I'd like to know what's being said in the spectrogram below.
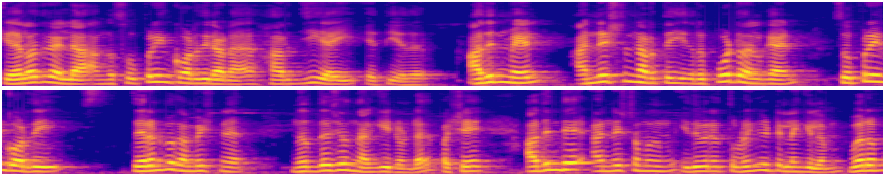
കേരളത്തിലല്ല അങ്ങ് സുപ്രീം കോടതിയിലാണ് ഹർജിയായി എത്തിയത്. അതിന്മേൽ അന്വേഷണം നടത്തി റിപ്പോർട്ട് നൽകാൻ സുപ്രീം കോടതി തിരഞ്ഞെടുപ്പ് കമ്മീഷന് നിർദ്ദേശം നൽകിയിട്ടുണ്ട്. പക്ഷേ അതിന്റെ അന്വേഷണമൊന്നും ഇതുവരെ തുടങ്ങിയിട്ടില്ലെങ്കിലും വെറും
